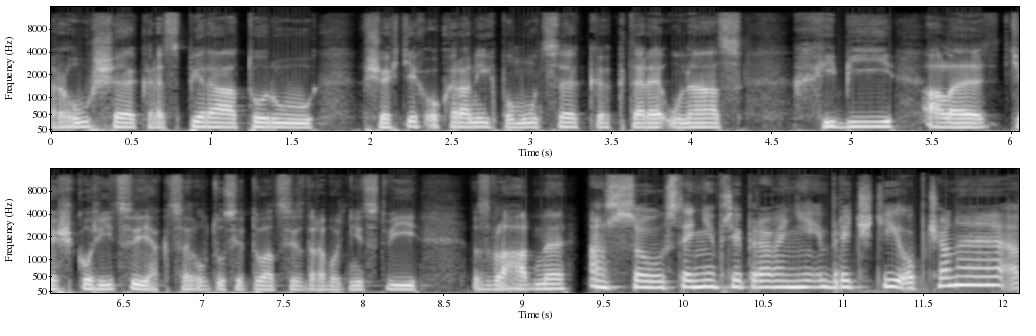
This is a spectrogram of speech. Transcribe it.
roušek, respirátorů, všech těch ochranných pomůcek pomůcek, které u nás chybí, ale těžko říci, jak celou tu situaci zdravotnictví zvládne. A jsou stejně připraveni i britští občané? A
